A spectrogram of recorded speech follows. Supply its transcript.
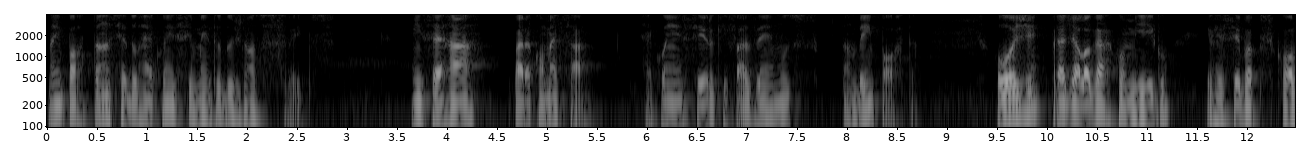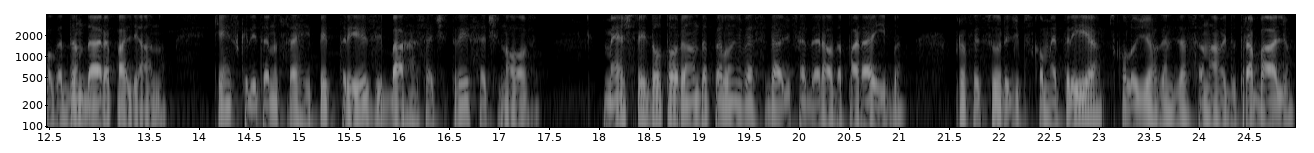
na importância do reconhecimento dos nossos feitos? Encerrar para começar. Reconhecer o que fazemos também importa. Hoje, para dialogar comigo, eu recebo a psicóloga Dandara Palhano, que é inscrita no CRP 13/7379, mestra e doutoranda pela Universidade Federal da Paraíba, professora de psicometria, psicologia organizacional e do trabalho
